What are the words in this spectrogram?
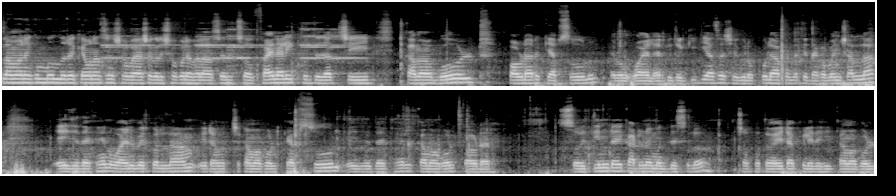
আসসালামু আলাইকুম বন্ধুরা, কেমন আছেন সবাই? আশা করি সকলে ভালো আছেন। সো ফাইনালি খুলতে যাচ্ছি কামা গোল্ড পাউডার ক্যাপসুল এবং অয়েল এর ভিতরে কী কী আছে সেগুলো খুলে আপনাদেরকে দেখাবো ইনশাল্লাহ এই যে দেখেন অয়েল বের করলাম, এটা হচ্ছে কামা গোল্ড ক্যাপসুল এই যে দেখেন কামা গোল্ড পাউডার সো এই তিনটাই কার্টুনের মধ্যে ছিল। সো প্রথমে এটা খুলে দেখি কামা গোল্ড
